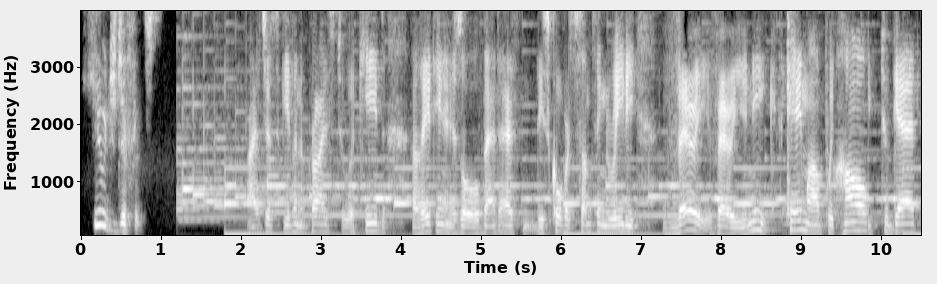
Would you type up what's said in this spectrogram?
Huge difference. I just given a prize to a kid of 18 years old that has discovered something really very, very unique. Came up with how to get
